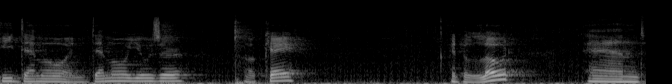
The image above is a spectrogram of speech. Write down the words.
eDemo and demo user. Okay. It will load and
